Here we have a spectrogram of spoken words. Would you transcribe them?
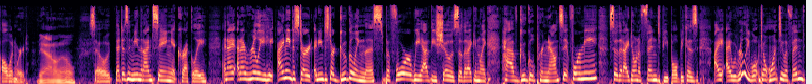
all one word. Yeah, I don't know. So that doesn't mean that I'm saying it correctly. And I and I really hate I need to start I need to start googling this before we have these shows so that I can like have Google pronounce it for me so that I don't offend people because I I really won't, don't want to offend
